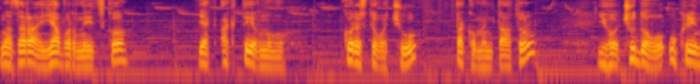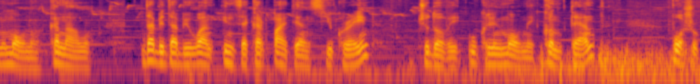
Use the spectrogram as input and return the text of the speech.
Назара Яворницького як активному користувачу та коментатору його чудового україномовного каналу WW1 in the Carpathians Ukraine. Чудовий україномовний контент, пошук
